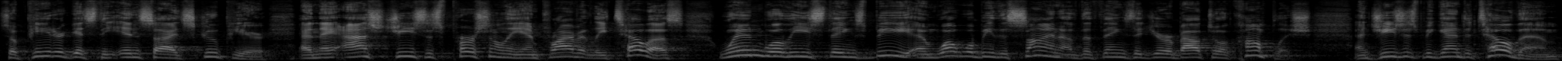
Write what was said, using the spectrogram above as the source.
So Peter gets the inside scoop here, and they ask Jesus personally and privately, Tell us, when will these things be, and what will be the sign of the things that you're about to accomplish? And Jesus began to tell them,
